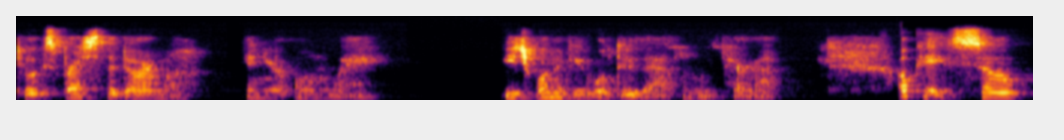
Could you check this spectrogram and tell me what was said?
to express the Dharma in your own way. Each one of you will do that when we pair up. Okay, so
